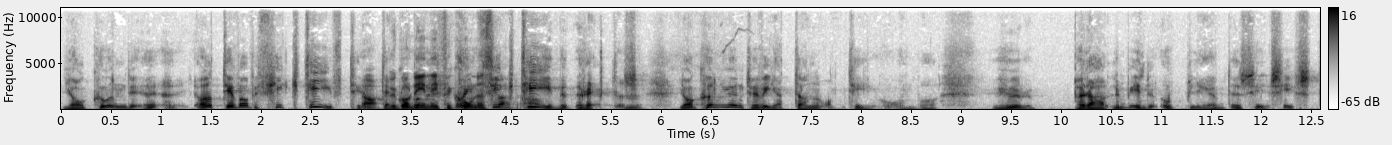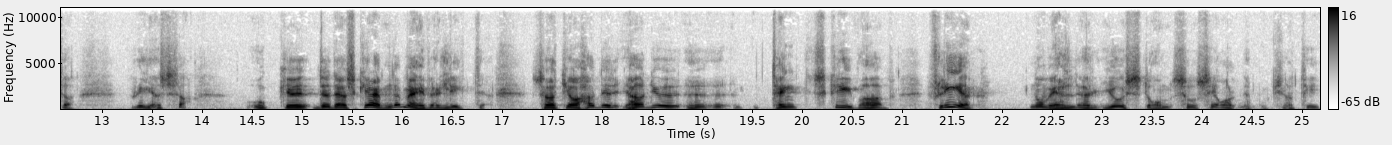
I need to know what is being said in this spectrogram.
jag kunde, att det var fiktivt. Ja, du gav dig in i Det en fiktionens värld, ja. fiktiv berättelse. Jag kunde ju inte veta någonting om vad, hur Per Albin upplevde sin sista resa. Och eh, det där skrämde mig väl lite. Så att jag hade, jag hade ju eh, tänkt skriva fler noveller just om socialdemokrati.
